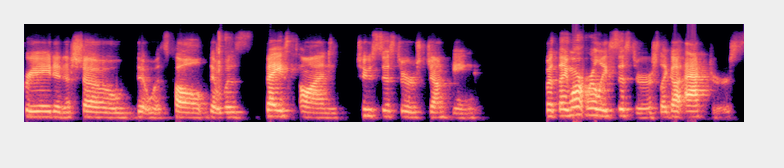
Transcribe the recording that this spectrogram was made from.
created a show that was called that was based on two sisters junking, but they weren't really sisters. They got actors.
